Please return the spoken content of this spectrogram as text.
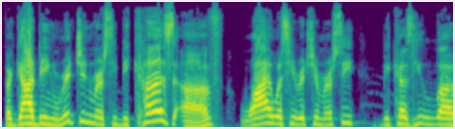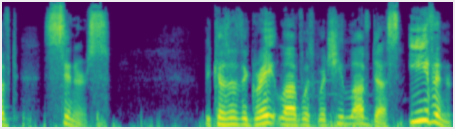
But God, being rich in mercy because of, why was He rich in mercy? Because He loved sinners because of the great love with which he loved us, even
